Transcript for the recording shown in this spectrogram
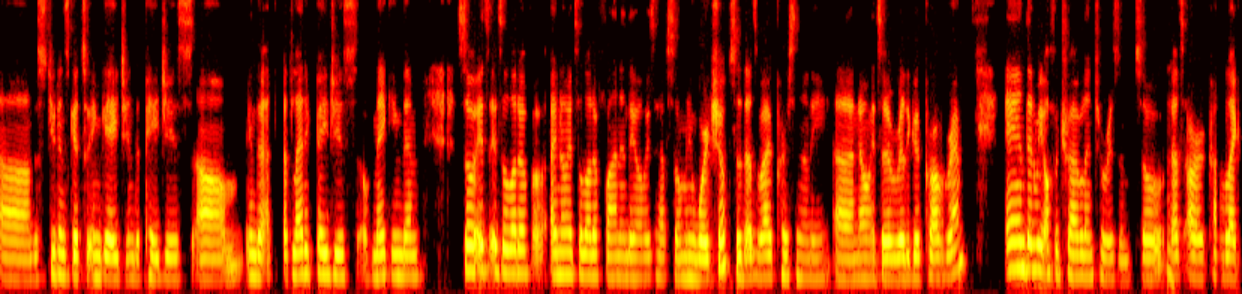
uh, the students get to engage in the pages um, in the athletic pages of making them. So it's it's a lot of i know it's a lot of fun and they always have so many workshops so that's i personally uh, know it's a really good program. And then we offer travel and tourism. So mm. that's our kind of like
